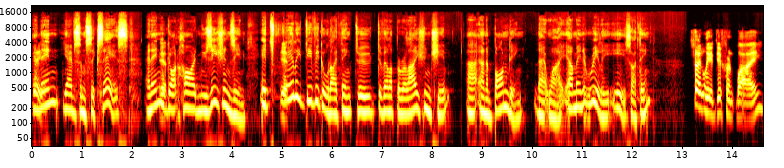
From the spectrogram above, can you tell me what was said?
And Yeah, then you have some success, and then you've got hired musicians in. It's fairly difficult, I think, to develop a relationship uh, and a bonding that way. I mean, it really is, I think. certainly a different way.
